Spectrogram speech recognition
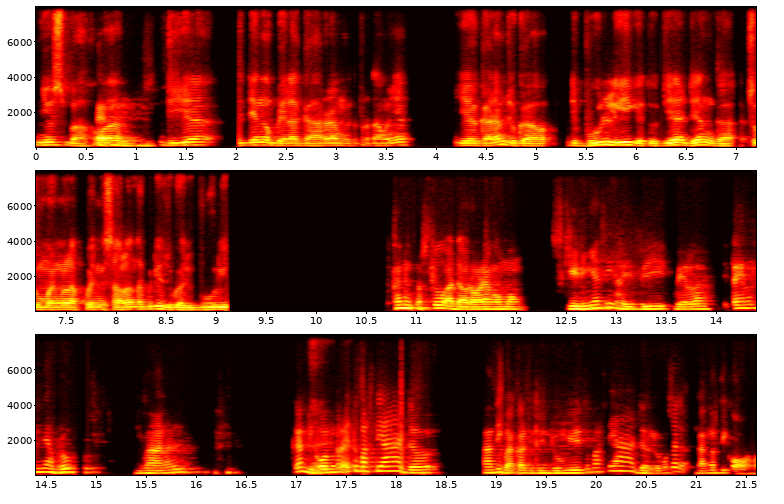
news bahwa Dan, dia dia ngebela Garam gitu. Pertamanya ya Garam juga dibully gitu. Dia dia nggak cuma ngelakuin kesalahan tapi dia juga dibully. Kan terus tuh ada orang yang ngomong segininya sih Hybe bela. Talentnya bro. Gimana sih? kan di Ya. kontrak itu pasti ada. Nanti bakal dilindungi itu pasti ada loh. Masa nggak- nggak ngerti kok.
